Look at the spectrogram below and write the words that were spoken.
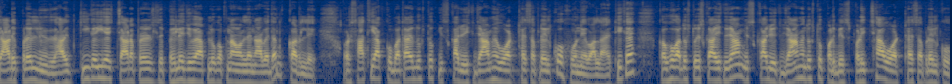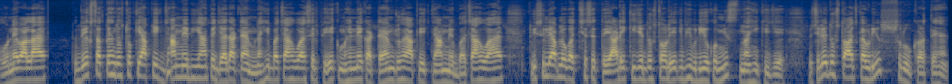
चार अप्रैल निर्धारित की गई है। चार अप्रैल से पहले जो है आप लोग अपना ऑनलाइन आवेदन कर ले। और साथ ही आपको बताया दोस्तों कि इसका जो एग्ज़ाम है वो अट्ठाईस अप्रैल को होने वाला है, ठीक है? कब होगा दोस्तों इसका एग्ज़ाम? इसका जो एग्ज़ाम है दोस्तों, प्रवेश परीक्षा, वो अट्ठाईस अप्रैल को होने वाला है। तो देख सकते हैं दोस्तों कि आपके एग्ज़ाम में भी यहाँ पे ज़्यादा टाइम नहीं बचा हुआ है, सिर्फ़ एक महीने का टाइम जो है आपके एग्ज़ाम में बचा हुआ है। तो इसलिए आप लोग अच्छे से तैयारी कीजिए दोस्तों और एक भी वीडियो को मिस नहीं कीजिए। तो चलिए दोस्तों आज का वीडियो शुरू करते हैं।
